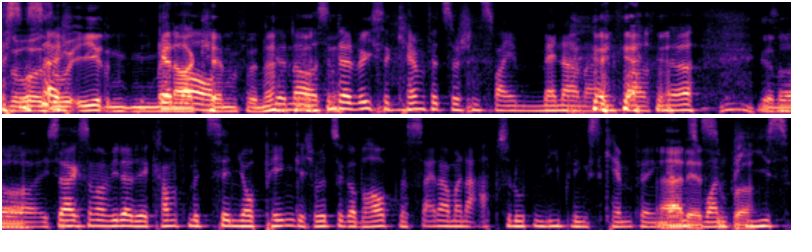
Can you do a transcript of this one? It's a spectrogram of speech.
So so halt- Ehrenmännerkämpfe, ne? Genau, es sind halt wirklich so Kämpfe zwischen zwei Männern einfach. Ne? Genau. So, ich sage es immer wieder, der Kampf mit Senior Pink, ich würde sogar behaupten, das ist einer meiner absoluten Lieblingskämpfe in Ja, ganz One super. Piece.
